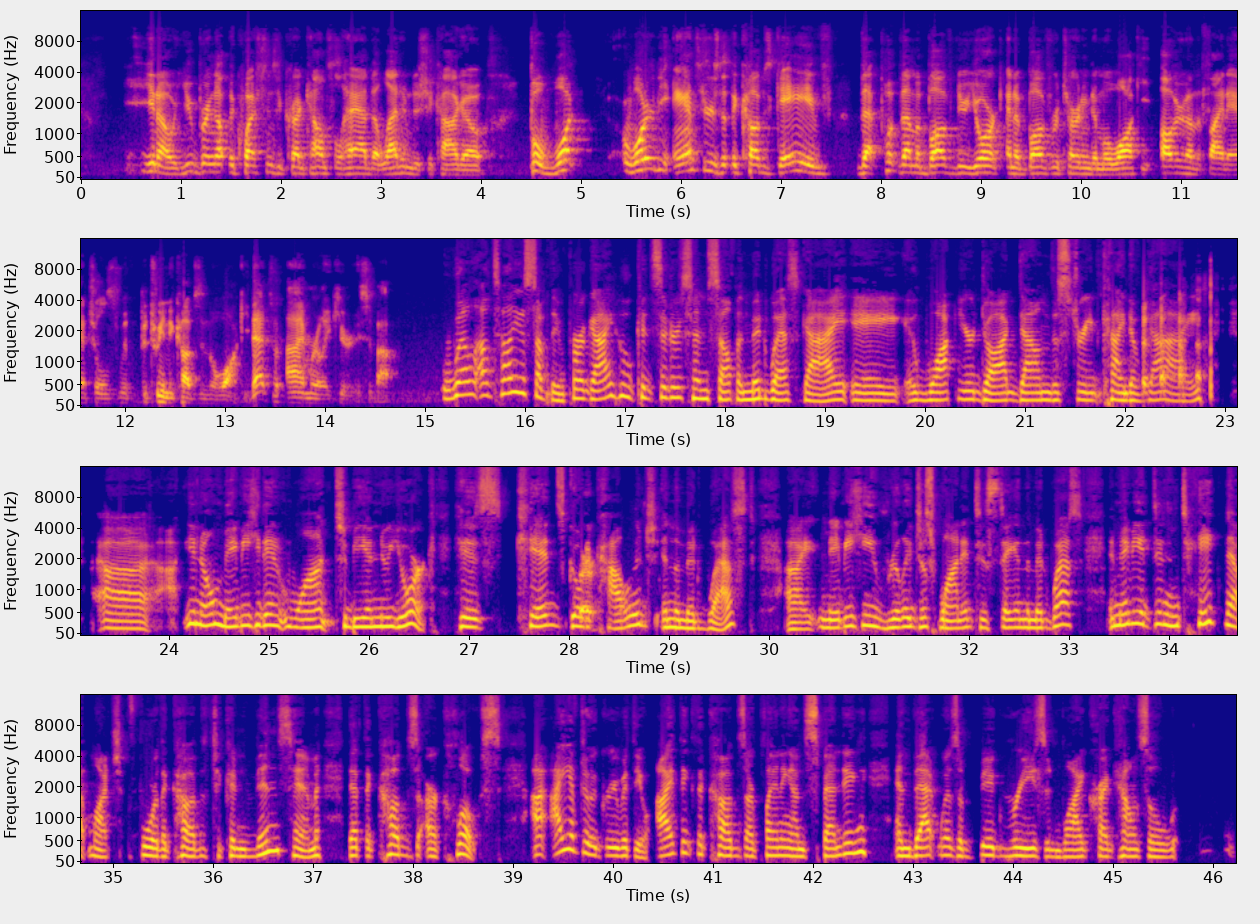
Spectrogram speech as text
you know, you bring up the questions that Craig Counsell had that led him to Chicago, but what what are the answers that the Cubs gave that put them above New York and above returning to Milwaukee, other than the financials with between the Cubs and Milwaukee? That's what I'm really curious about. Well, I'll tell you something. For a guy who considers himself a Midwest guy, a, a walk your dog down the street kind of guy, uh, you know, maybe he didn't want to be in New York. His kids go sure. to college in the Midwest. Uh, maybe he really just wanted to stay in the Midwest. And maybe it didn't take that much for the Cubs to convince him that the Cubs are close. I, I have to agree with you. I think the Cubs are planning on spending, and that was a big reason why Craig Counsell,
